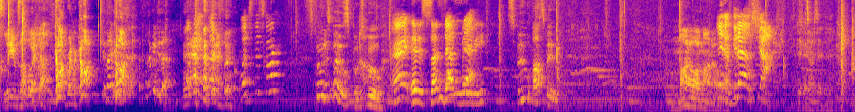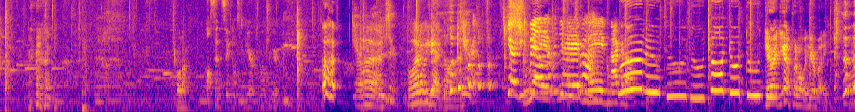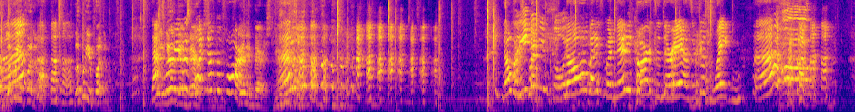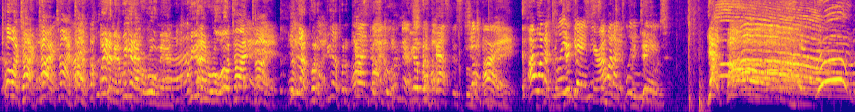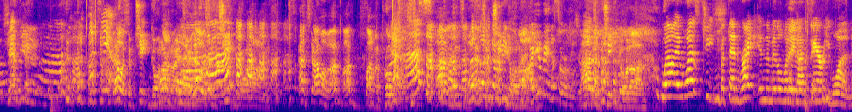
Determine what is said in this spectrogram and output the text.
Sleeves all the way up. Come on, Gwendolyn, come on! Can I Come on! that? Let me do that. Okay, what's, what's the score? Spoo to spoo. Spoo to spoo. Alright. It is sudden death, Sudden death. baby. Spoo a spoo. Mano a mano. You know, get out of the shot. Hold on. I'll send signals to Garrett from over here. Garrett, Alright. loser. What do we got going? Garrett. Garrett, you failed everything you tried. babe, knock it off. Garrett, you gotta put him over here, buddy. Look where you're putting him. Look where you're putting him. That's You where gotta he was embarrassed. putting them Really before. embarrassed. Are Nobody's you putting, going? nobody's putting any cards in their hands. They're just waiting. Hold on, oh, oh, time, time, time, time. Wait a minute, we gotta have a rule, man. We gotta have a rule. Oh, time, Hey, time. Hey, You gotta put him. What? You gotta put him past right, this spoon. put him there. You gotta put him Shut past this spoon. Shut up and All right. I want a clean Ridiculous. game here. I want a clean Ridiculous. game. Yes! Champion! Let's see it. That was some cheating going on right there. That was some cheating going on. That's I'm I'm, I'm filing a protest. I'm, there's some, Let's that's some the cheating replay. going Are you being a sore loser? That's some cheating going on. Well, it was cheating, but then right in the middle when it got let me see. fair, he won.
